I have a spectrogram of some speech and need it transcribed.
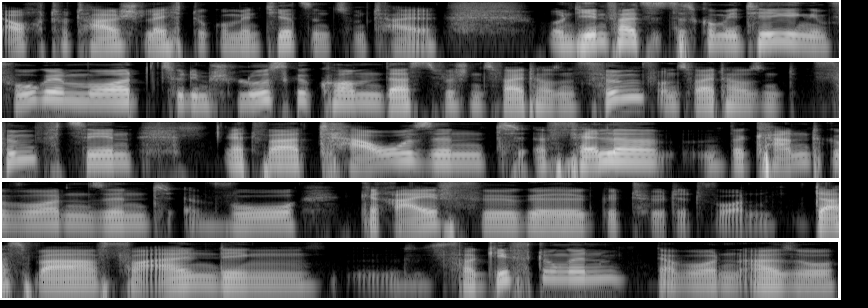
auch total schlecht dokumentiert sind zum Teil. Und jedenfalls ist das Komitee gegen den Vogelmord zu dem Schluss gekommen, dass zwischen 2005 und 2015 etwa 1000 Fälle bekannt geworden sind, wo Greifvögel getötet wurden. Das war vor allen Dingen Vergiftungen. Da wurden also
